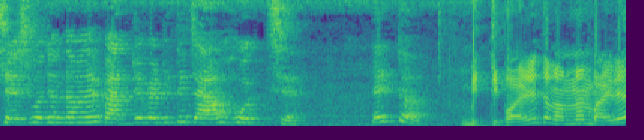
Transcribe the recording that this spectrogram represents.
শেষ পর্যন্ত আমাদের বার্থডে পার্টিতে যাওয়া হচ্ছে। তাই তো? বৃত্তি পড়েনি তো মাম্মাম বাইরে?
